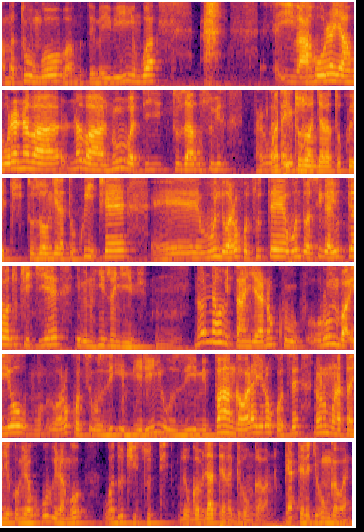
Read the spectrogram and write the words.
amatungo bamutemeye ibihingwa. Bahura yahura n'aba- n'abantu bati tuzagusubiza. Bati tuzongera tukwice. Tuzongera tukwice. Eh, ubundi warokotse ute? Ubundi wasigaye ute? Waducikiye? Ibintu nk'ibyo ngibyo. Noneho bitangira no ku urumva iyo warokotse uzi impiri uzi imipanga warayirokotse none umuntu atangiye kongera kukubwira ngo waducitse ute ubwo byateraga ihungabana. Byatera igihungabana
